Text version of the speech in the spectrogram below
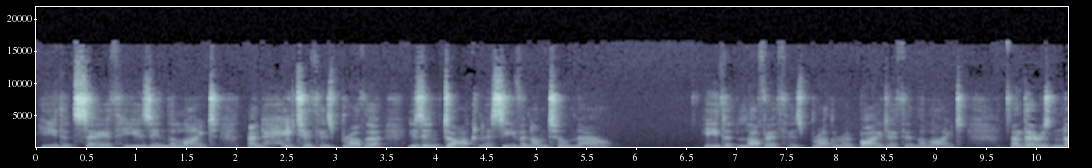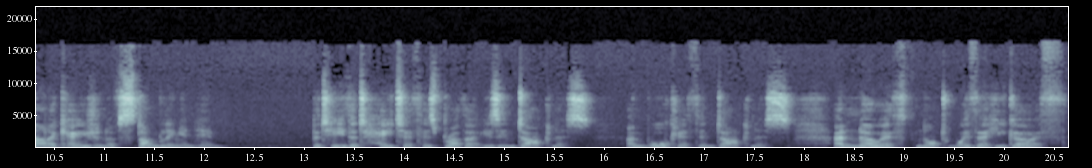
He that saith he is in the light, and hateth his brother, is in darkness even until now. He that loveth his brother abideth in the light, and there is none occasion of stumbling in him. But he that hateth his brother is in darkness, and walketh in darkness, and knoweth not whither he goeth,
